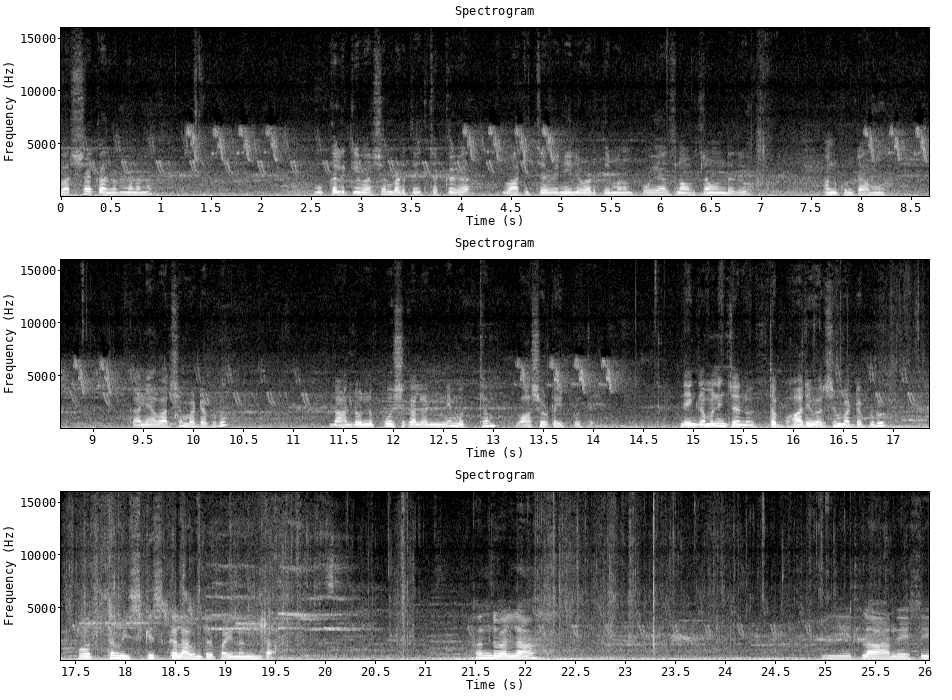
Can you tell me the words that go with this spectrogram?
వర్షాకాలం మనం. మొక్కలకి వర్షం పడితే చక్కగా వాటిచ్చవే నీళ్ళు పడితే మనం పోయాల్సిన అవసరం ఉండదు అనుకుంటాము. కానీ ఆ వర్షం పడ్డప్పుడు దాంట్లో ఉన్న పోషకాలన్నీ మొత్తం వాషౌట్ అయిపోతాయి. నేను గమనించాను ఇంత భారీ వర్షం పడ్డప్పుడు మొత్తం ఇసుకిసుకలా ఉంటుంది పైన అంతా అందువల్ల ఇట్లా అనేసి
